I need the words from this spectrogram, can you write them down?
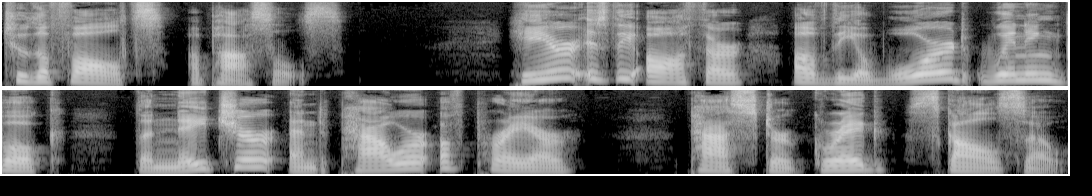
to the false apostles. Here is the author of the award winning book, The Nature and Power of Prayer, Pastor Greg Scalzo.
